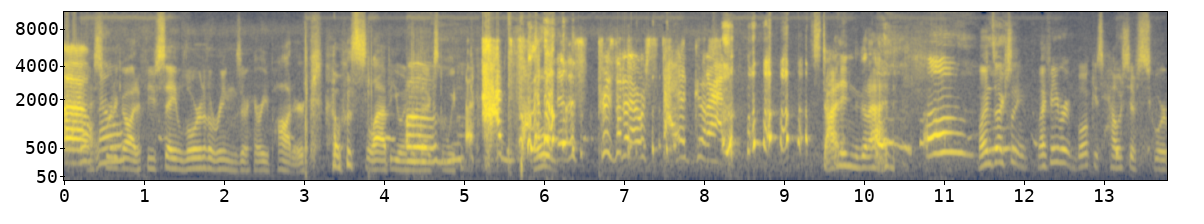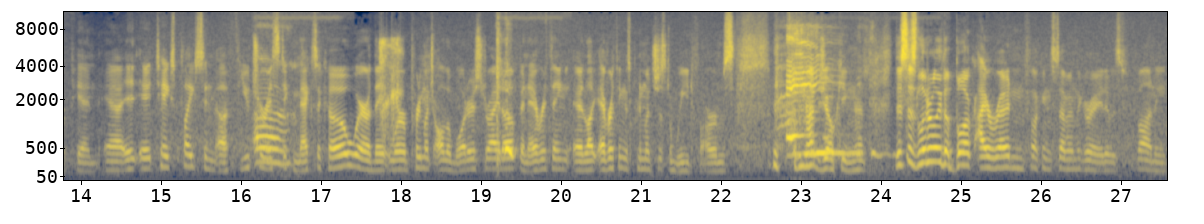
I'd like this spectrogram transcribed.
I Um, Don't swear to. God, if you say Lord of the Rings or Harry Potter, I will slap you into Um, next week. I'm prisoner, this prisoner of Stalingrad. Stalingrad. Oh. Mine's actually my favorite book is House of Scorpion. Uh, it, it takes place in uh, futuristic Uh. Mexico, where they where pretty much all the water's dried up and everything uh, like everything is pretty much just weed farms. I'm not joking. This is literally the book I read in fucking seventh grade. It was funny.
